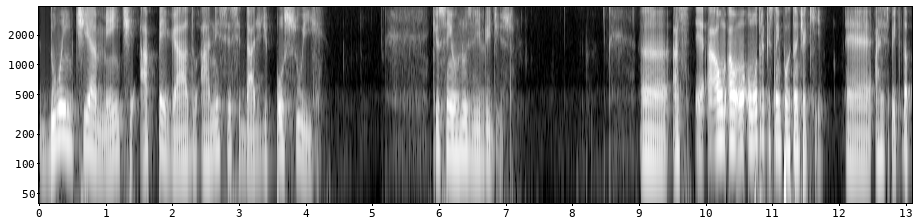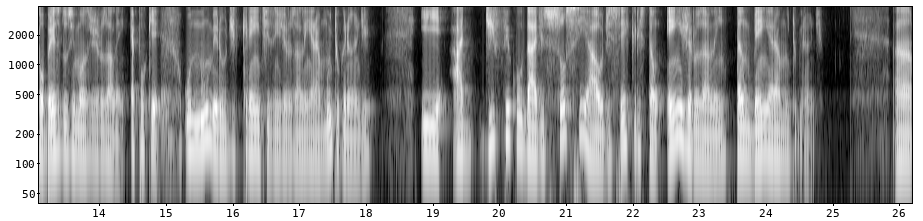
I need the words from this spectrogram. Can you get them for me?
doentiamente apegado à necessidade de possuir. Que o Senhor nos livre disso. Uh, as, é, há, há, há outra questão importante aqui é, a respeito da pobreza dos irmãos de Jerusalém. É porque o número de crentes em Jerusalém era muito grande e a dificuldade social de ser cristão em Jerusalém também era muito grande. Uh,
